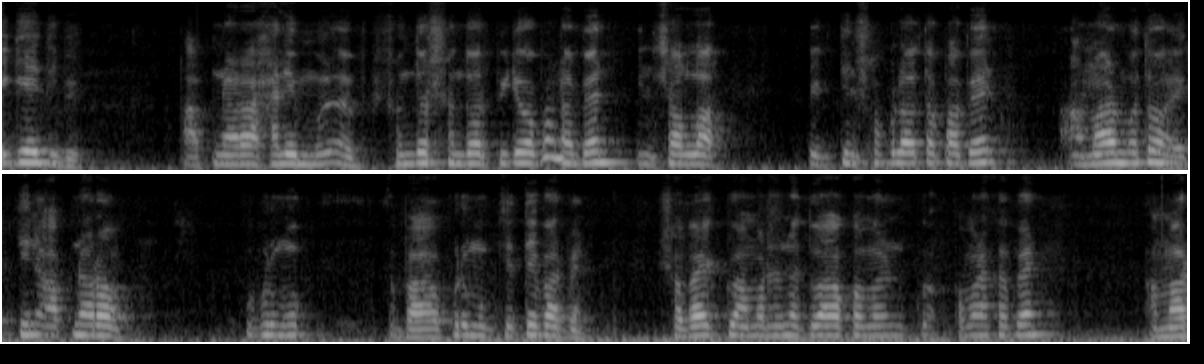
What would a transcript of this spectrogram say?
এগিয়ে দিবে। আপনারা খালি সুন্দর সুন্দর ভিডিও বানাবেন ইনশাল্লাহ একদিন সফলতা পাবেন। আমার মতো একদিন আপনারাও উপরমুখ বা উপরমুখ যেতে পারবেন। সবাই একটু আমার জন্য দোয়া কমেন্ট কামনা করবেন। আমার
